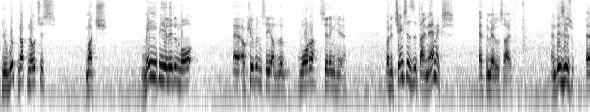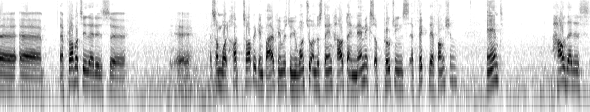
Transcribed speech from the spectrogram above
you would not notice much. Maybe a little more uh, occupancy of the water sitting here. But it changes the dynamics at the metal side. And this is uh, uh, a property that is uh, uh, a somewhat hot topic in biochemistry. You want to understand how dynamics of proteins affect their function and how that is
